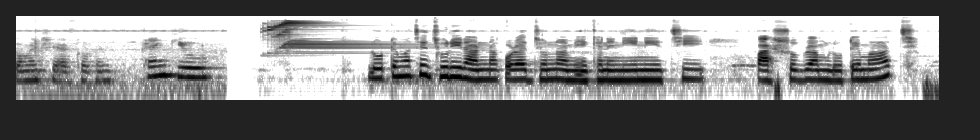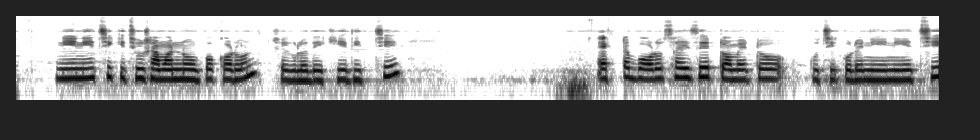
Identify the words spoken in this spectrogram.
কমেন্ট শেয়ার করবেন। থ্যাংক ইউ লোটে মাছের ঝুড়ি রান্না করার জন্য আমি এখানে নিয়ে নিয়েছি পাঁচশো গ্রাম লোটে মাছ। নিয়ে নিয়েছি কিছু সামান্য উপকরণ, সেগুলো দেখিয়ে দিচ্ছি। একটা বড় সাইজের টমেটো কুচি করে নিয়ে নিয়েছি।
